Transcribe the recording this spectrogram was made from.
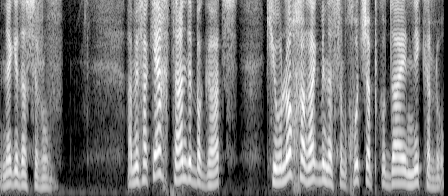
נגד הסירוב. המפקח טען בבג"ץ כי הוא לא חרג מן הסמכות שהפקודה העניקה לו,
